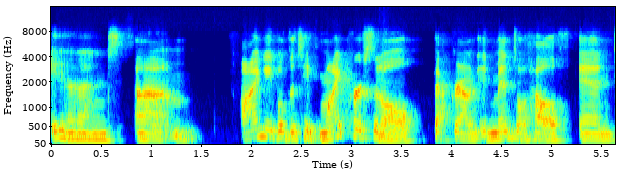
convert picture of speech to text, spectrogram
And um, I'm able to take my personal background in mental health and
